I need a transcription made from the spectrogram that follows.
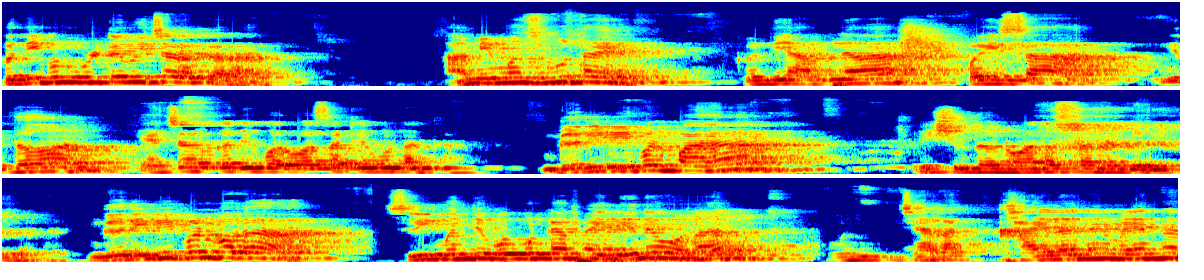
कधी पण उलटे विचार करा. आम्ही मजबूत आहे. कधी आपला पैसा धन याच्यावर कधी बरवासा ठेवू नका. गरिबी पण पहा. यशुधनवाद असताना गरीब गरिबी पण बघा. श्रीमंती बघून काय फायदे नाही होणार. पण ज्याला खायला नाही मिळेल ना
